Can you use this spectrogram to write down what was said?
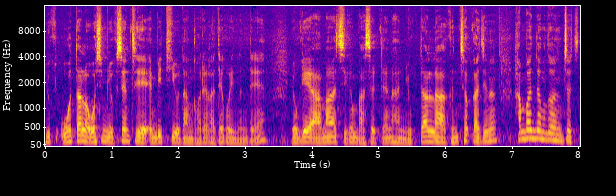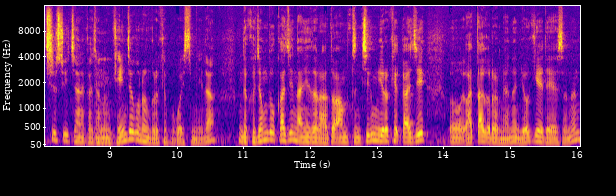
6, 5달러 56센트의 MBTU당 거래가 되고 있는데 요게 아마 지금 봤을 때는 한 6달러 근처까지는 한 번 정도는 칠 수 있지 않을까 저는 음. 개인적으로는 그렇게 보고 있습니다. 근데 그 정도까지는 아니더라도 아무튼 지금 이렇게까지 어, 왔다 그러면은 여기에 대해서는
